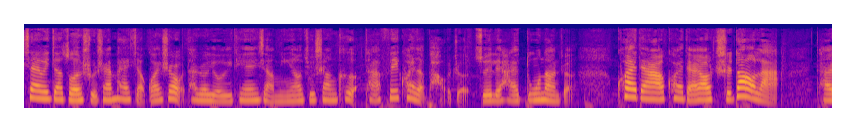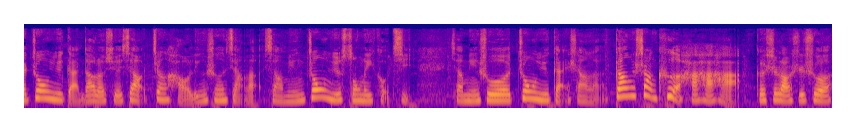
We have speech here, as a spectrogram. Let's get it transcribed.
下一位叫做蜀山派小怪兽，他说有一天小明要去上课，他飞快地跑着，嘴里还嘟囔着：“快点儿，快点儿，要迟到啦！”他终于赶到了学校，正好铃声响了，小明终于松了一口气。小明说：“终于赶上了，刚上课，哈哈哈！”可是老师说：“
